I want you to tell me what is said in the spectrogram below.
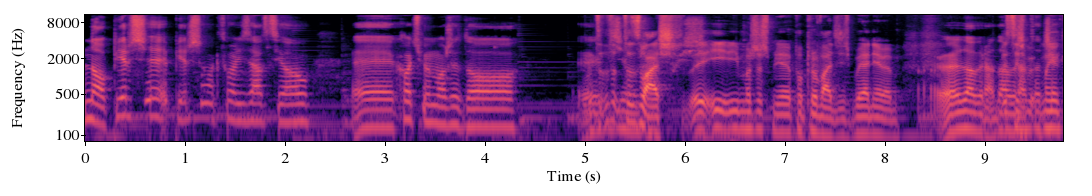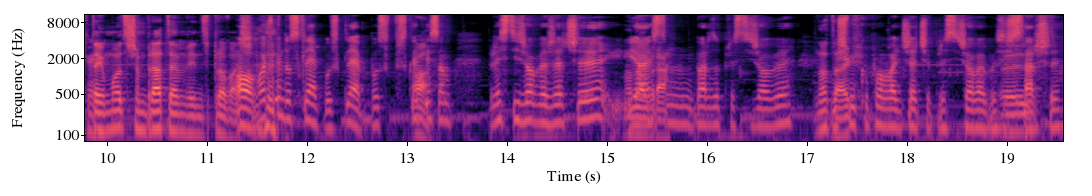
no, pierwszy, pierwszą aktualizacją. E, chodźmy może do. E, No to, to, gdzie to złaś I, i możesz mnie poprowadzić, bo ja nie wiem. E, dobra, dobra. Jesteś to moim czekaj. tutaj młodszym bratem, więc prowadź. O, chodźmy do sklepu, sklep, bo w sklepie O. są prestiżowe rzeczy. No ja dobra. jestem bardzo prestiżowy. no tak. Musimy kupować rzeczy prestiżowe, bo jesteś E, starszy.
